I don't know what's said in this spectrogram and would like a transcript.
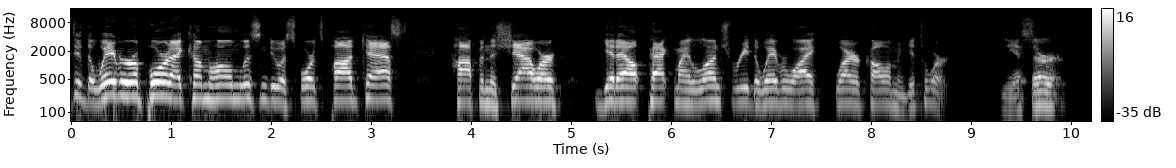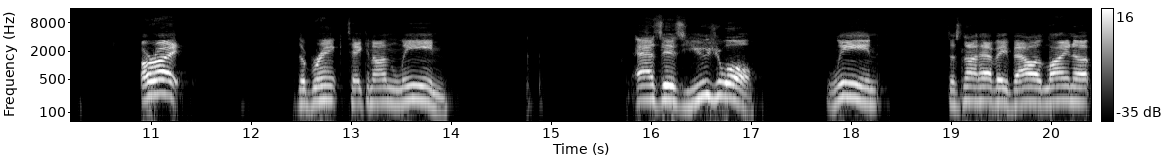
did the waiver report. I come home, listen to a sports podcast, hop in the shower, get out, pack my lunch, read the waiver wire column, and get to work. Yes, sir. All right. The Brink taking on Lean. As is usual, Lean does not have a valid lineup,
